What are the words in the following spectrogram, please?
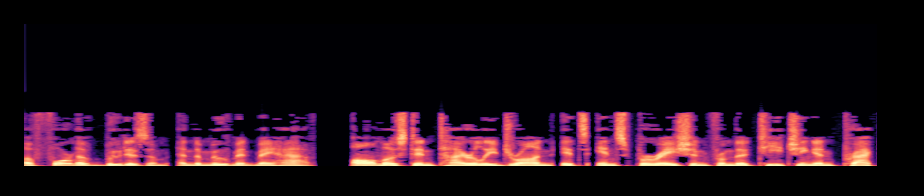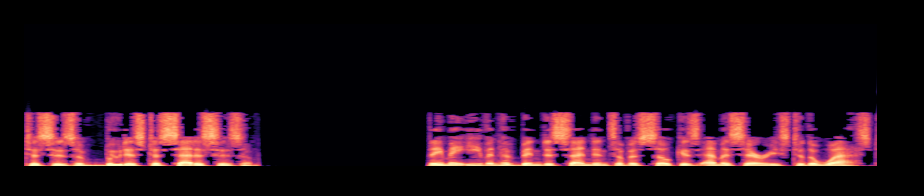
a form of Buddhism, and the movement may have almost entirely drawn its inspiration from the teaching and practices of Buddhist asceticism. They may even have been descendants of Asoka's emissaries to the west.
